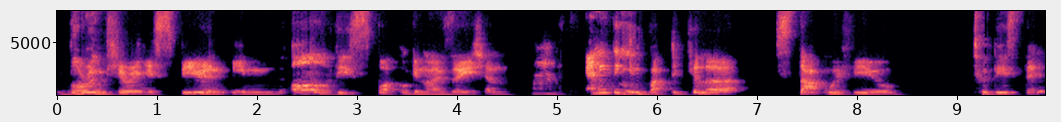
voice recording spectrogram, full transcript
volunteering experience in all of these sport organizations, mm. anything in particular stuck with you to this day?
